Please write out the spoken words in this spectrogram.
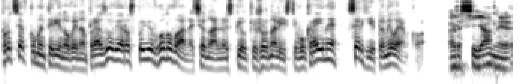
Про це в коментарі новинам при Азові розповів голова Національної спілки журналістів України Сергій Томіленко. Росіяни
